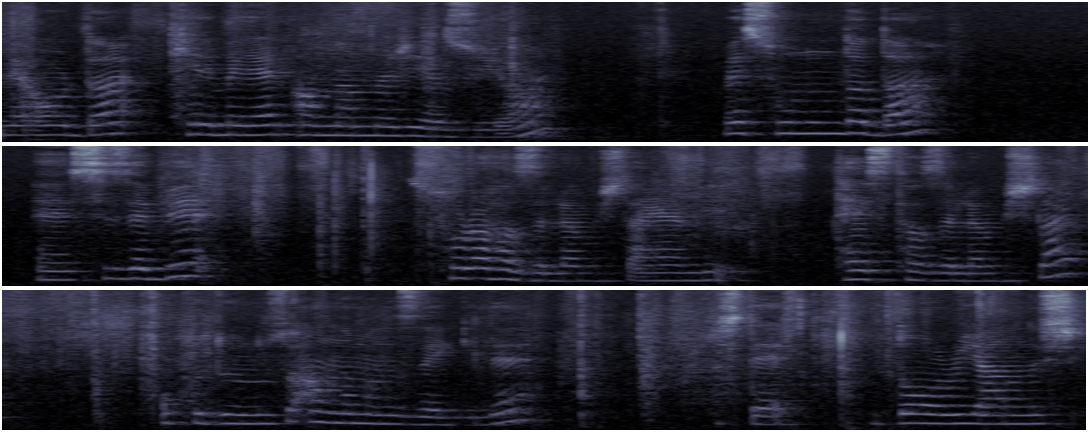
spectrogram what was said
ve orada kelimelerin anlamları yazıyor ve sonunda da e, size bir soru hazırlamışlar yani bir test hazırlamışlar okuduğunuzu anlamanızla ilgili işte doğru yanlış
